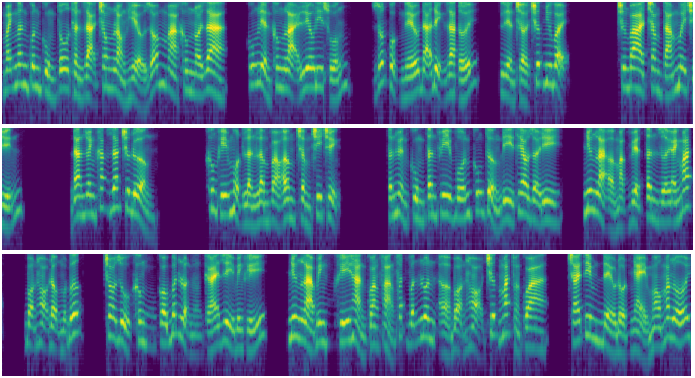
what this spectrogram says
Mạnh ngân quân cùng tô thần dạ trong lòng hiểu rõ mà không nói ra, cũng liền không lại liêu đi xuống, rốt cuộc nếu đã định ra tới, liền chờ trước như vậy. chương 389 Đan doanh khắc giác trước đường. Không khí một lần lâm vào âm trầm chi trịnh. Tân huyền cùng Tân Phi vốn cũng tưởng đi theo rời đi, nhưng là ở mặc Việt Tân dưới ánh mắt, bọn họ động một bước, cho dù không có bất luận cái gì binh khí, nhưng là binh khí hàn quang phảng phất vẫn luôn ở bọn họ trước mắt thoảng qua, trái tim đều đột nhảy mau mắc lỗi.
